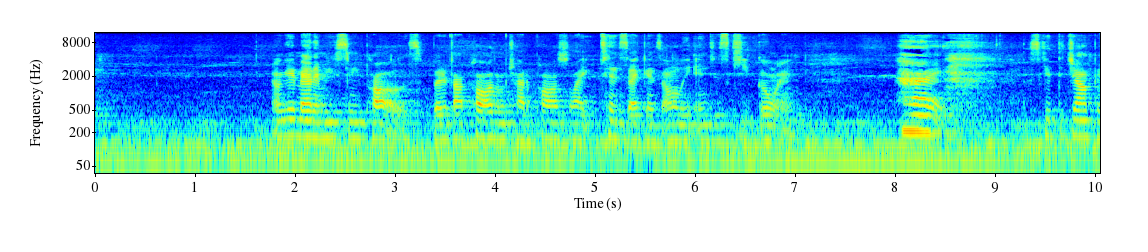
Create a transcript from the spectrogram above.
Don't get mad at me see me pause, but if I pause, I'm gonna try to pause for like 10 seconds only and just keep going. All right, let's get the jump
